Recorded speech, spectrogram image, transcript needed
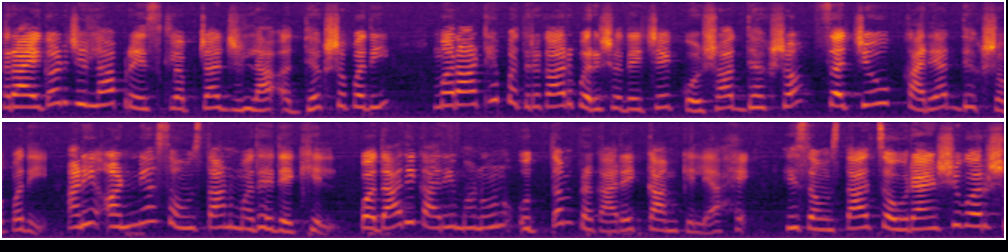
रायगड जिल्हा प्रेस क्लबच्या जिल्हा अध्यक्षपदी मराठी पत्रकार परिषदेचे कोषाध्यक्ष सचिव कार्याध्यक्षपदी आणि अन्य संस्थांमध्ये देखील पदाधिकारी म्हणून उत्तम प्रकारे काम केले आहे. ही संस्था चौऱ्याऐंशी वर्ष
